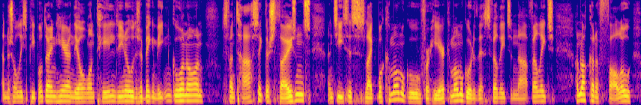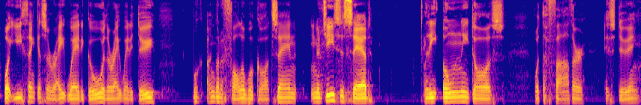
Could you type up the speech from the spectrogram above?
and there's all these people down here, and they all want healed. You know, there's a big meeting going on. It's fantastic. There's thousands. And Jesus is like, Well, come on, we'll go over here. Come on, we'll go to this village and that village. I'm not going to follow what you think is the right way to go or the right way to do. I'm going to follow what God's saying. And Jesus said that He only does what the Father is doing.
